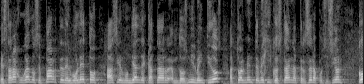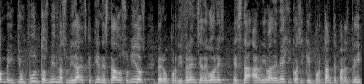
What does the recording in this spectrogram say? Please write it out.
estará jugándose parte del boleto hacia el Mundial de Qatar 2022. Actualmente México está en la tercera posición con 21 puntos, mismas unidades que tiene Estados Unidos, pero por diferencia de goles está arriba de México, así que importante para el Tri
